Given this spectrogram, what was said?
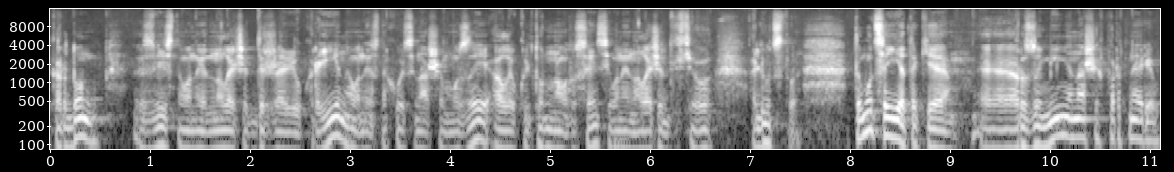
кордон. Звісно, вони належать державі Україна, вони знаходяться в нашому музеї, але в культурному сенсі вони належать до цього людства. Тому це є таке е, розуміння наших партнерів.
